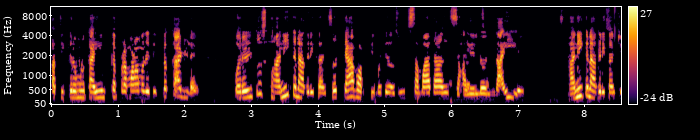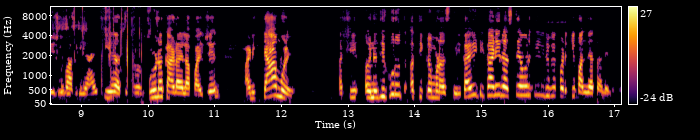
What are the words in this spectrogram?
अतिक्रमण काही प्रमाणामध्ये तितकं काढलंय. परंतु स्थानिक नागरिकांचं त्या बाबतीमध्ये अजून समाधान झालेलं नाहीये. स्थानिक नागरिकांची जी मागणी आहे की हे अतिक्रमण पूर्ण काढायला पाहिजे आणि त्यामुळे अशी अनधिकृत अतिक्रमण असतील. काही ठिकाणी रस्त्यावरती हिरवी फडकी बांधण्यात आलेली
